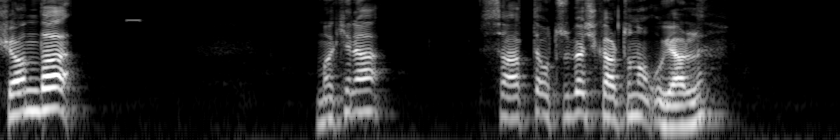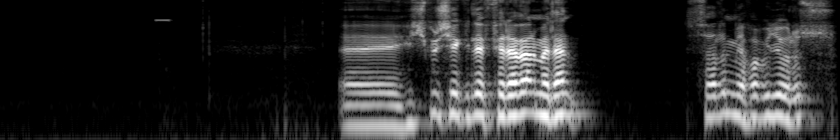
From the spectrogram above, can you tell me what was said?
Şu anda makina saatte 35 kartona uyarlı. Ee, hiçbir şekilde fire vermeden sarım yapabiliyoruz.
